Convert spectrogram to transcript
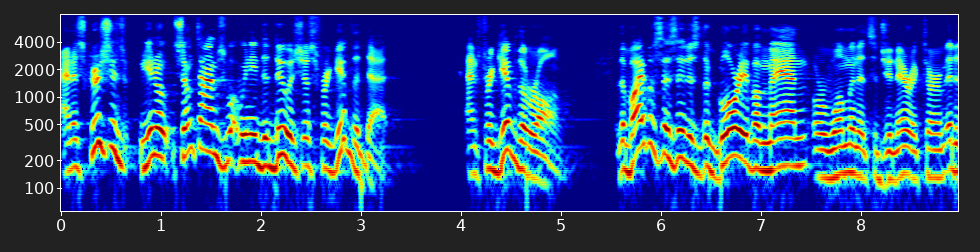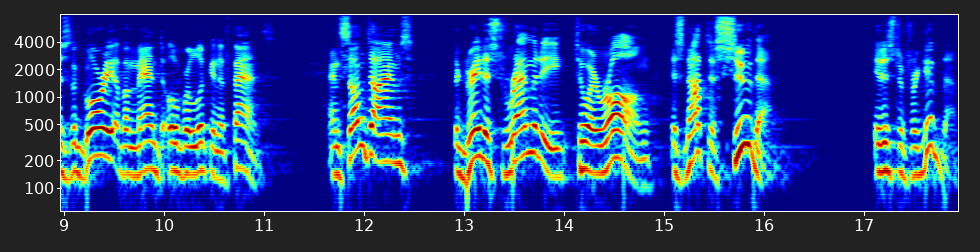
And as Christians, you know, sometimes what we need to do is just forgive the debt and forgive the wrong. The Bible says it is the glory of a man or woman, it's a generic term, it is the glory of a man to overlook an offense. And sometimes the greatest remedy to a wrong is not to sue them, it is to forgive them.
